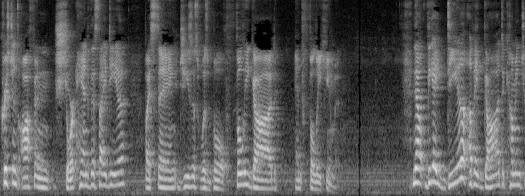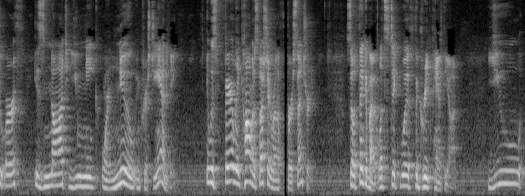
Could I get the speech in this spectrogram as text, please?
Christians often shorthand this idea by saying Jesus was both fully God and fully human. Now, the idea of a God coming to earth is not unique or new in Christianity. It was fairly common, especially around the first century. So think about it. Let's stick with the Greek pantheon. You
